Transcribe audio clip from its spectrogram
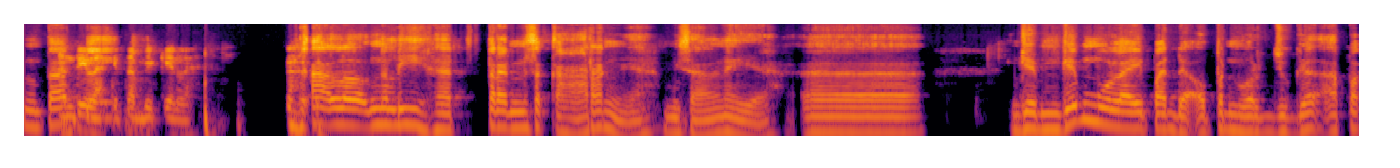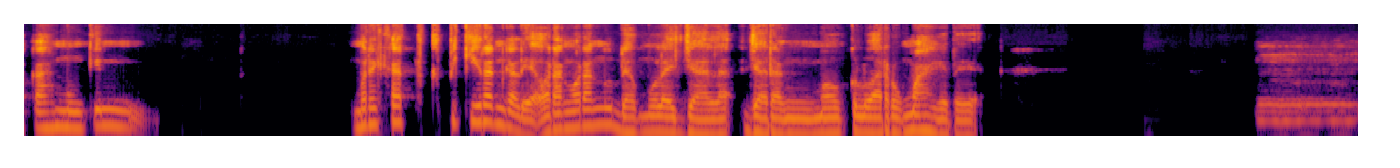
Tapi Nantilah kita bikin lah. kalau ngelihat tren sekarang ya, misalnya ya, eh, game-game mulai pada open world juga, apakah mungkin mereka kepikiran kali ya, orang-orang udah mulai jala, jarang mau keluar rumah gitu ya? Hmm,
